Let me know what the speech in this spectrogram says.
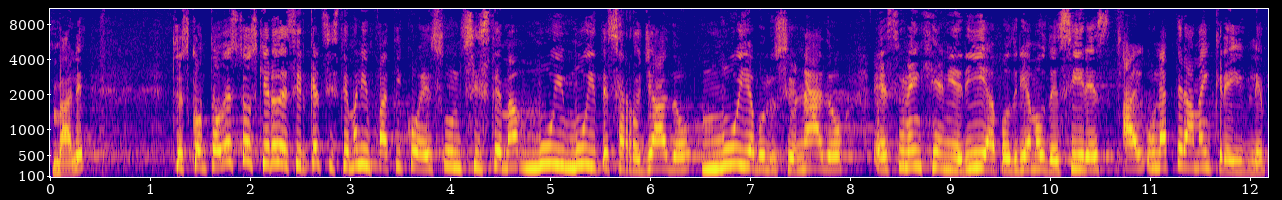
¿Vale? Entonces, con todo esto os quiero decir que el sistema linfático es un sistema muy, muy desarrollado, muy evolucionado, es una ingeniería, podríamos decir, es una trama increíble.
